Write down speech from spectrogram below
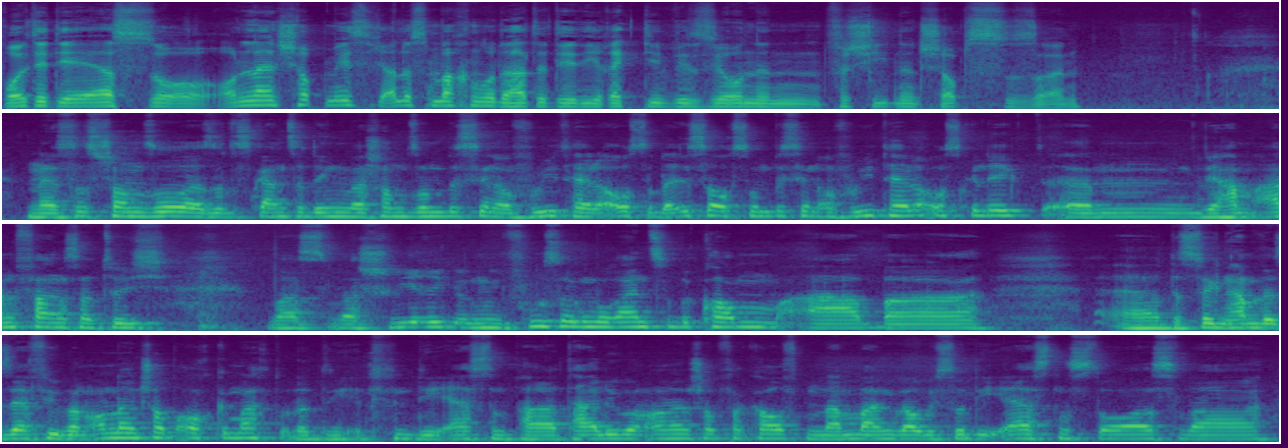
wolltet ihr erst so Online-Shop-mäßig alles machen oder hattet ihr direkt die Vision, in verschiedenen Shops zu sein? Na, es ist schon so, also das ganze Ding war schon so ein bisschen auf Retail aus oder ist auch so ein bisschen auf Retail ausgelegt. Ähm, wir haben anfangs natürlich was, was schwierig, irgendwie Fuß irgendwo reinzubekommen, aber äh, deswegen haben wir sehr viel über einen Online-Shop auch gemacht oder die, die ersten paar Teile über einen Online-Shop verkauft und dann waren, glaube ich, so die ersten Stores war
